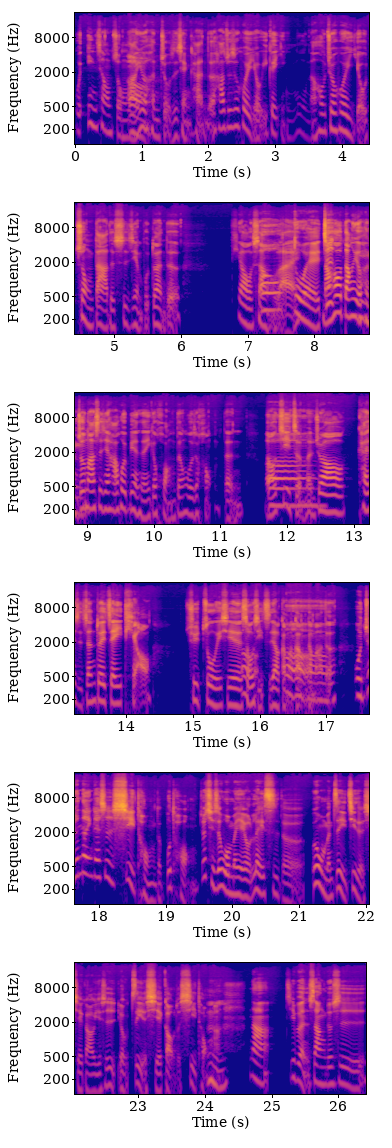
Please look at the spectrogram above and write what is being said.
我印象中啊，因为很久之前看的，它就是会有一个荧幕，然后就会有重大的事件不断的跳上来，对。然后当有很重大事件，它会变成一个黄灯或者红灯，然后记者们就要开始针对这一条。去做一些收集资料，干嘛干嘛干嘛的？我觉得那应该是系统的不同。就其实我们也有类似的，因为我们自己记的写稿也是有自己的写稿的系统嘛。那基本上就是，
